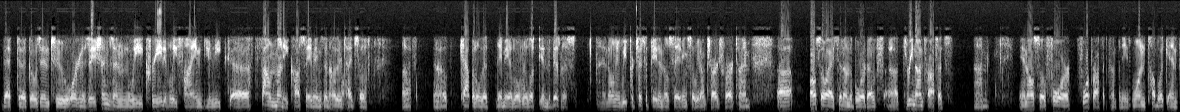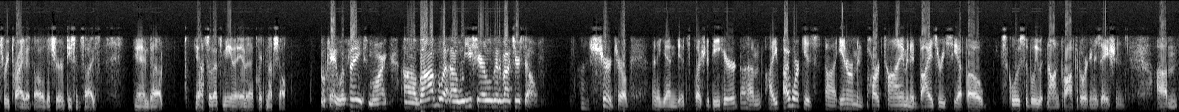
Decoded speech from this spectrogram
that uh, goes into organizations, and we creatively find unique uh, found money, cost savings, and other types of uh, uh, capital that they may have overlooked in the business and only we participate in those savings, so we don't charge for our time. Uh, also, I sit on the board of uh, three nonprofits, um, and also four for-profit companies, one public and three private, all of which are decent size. And uh, yeah, so that's me in a, in a quick nutshell. Okay, well, thanks, Mark. Uh, Bob, uh, will you share a little bit about yourself? Uh, sure, Gerald. And again, it's a pleasure to be here. Um, I, I work as uh, interim and part-time and advisory CFO exclusively with nonprofit organizations. Um,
